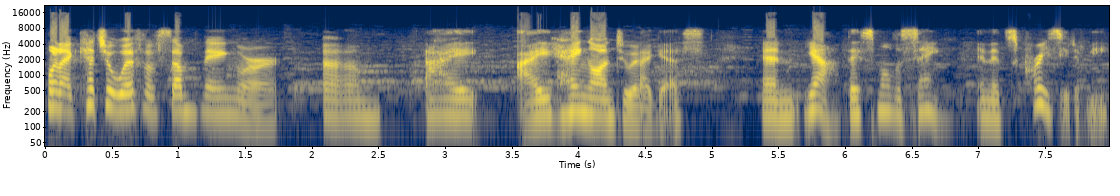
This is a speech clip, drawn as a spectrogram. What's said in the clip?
when I catch a whiff of something or um I I hang on to it, I guess. And yeah, they smell the same, and it's crazy to me.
